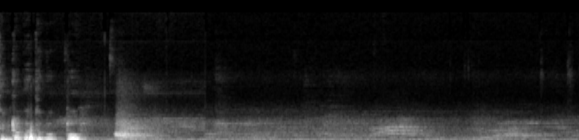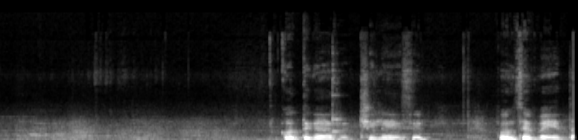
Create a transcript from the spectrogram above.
దీంట్లో కొద్దిగా ఉప్పు. కొద్దిగా చిల్లి వేసి కొంచెంసేపు వేద్దాం.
